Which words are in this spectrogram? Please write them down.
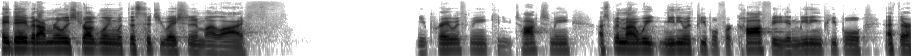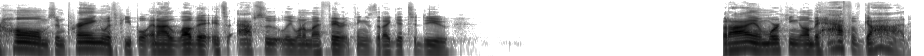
Hey, David, I'm really struggling with this situation in my life. Can you pray with me? Can you talk to me? I spend my week meeting with people for coffee and meeting people at their homes and praying with people, and I love it. It's absolutely one of my favorite things that I get to do. But I am working on behalf of God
